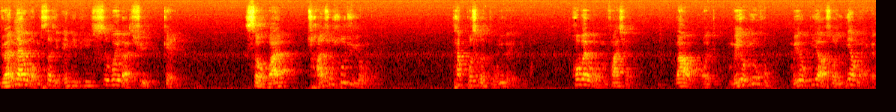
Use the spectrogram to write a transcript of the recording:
原来我们设计 APP 是为了去给手环传输数据用的，它不是个独立的 APP。后面我们发现，那我没有用户没有必要说一定要买个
